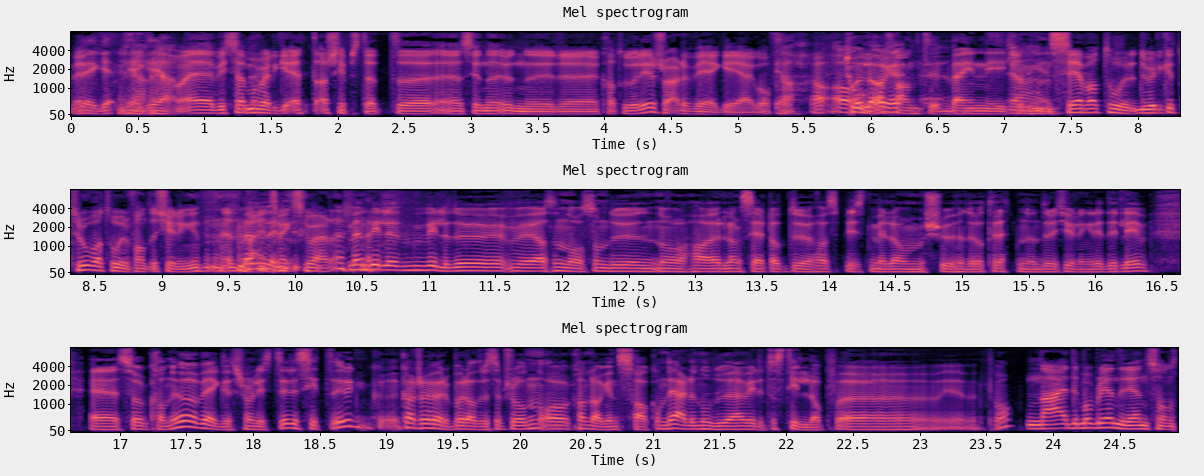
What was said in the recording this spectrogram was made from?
VG, VG Ja, ja. eh, Hvis jeg må velge ett av Schibsted eh, sine underkategorier, så er det VG jeg går for. Ja. Tore fant bein i Ja, kyllingen. se hva Tore, du vil ikke tro hva Tore fant i kyllingen. Et bein som ikke skulle være der. Men ville, ville du, altså nå som du nå har lansert at du har spist mellom 700 og 1300 kyllinger i ditt liv, eh, så kan jo VGs journalister sitter kanskje og hører på Radioresepsjonen og kan lage en sak om det. Er det noe du er villig til å stille opp eh, på? Nei, det må bli en ren sånn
